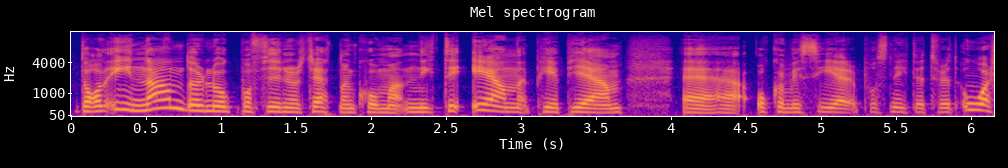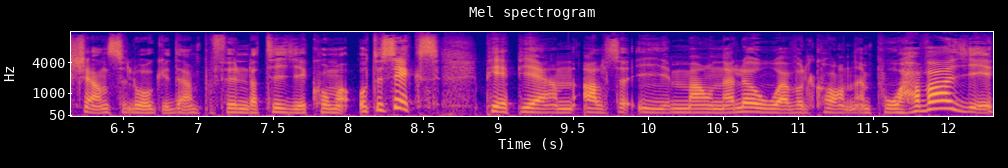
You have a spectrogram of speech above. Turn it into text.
dagen innan då det låg på 413,91 ppm eh, och om vi ser på snittet för ett år sedan så låg den på 410,86 ppm alltså i Mauna Loa vulkanen på Hawaii.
